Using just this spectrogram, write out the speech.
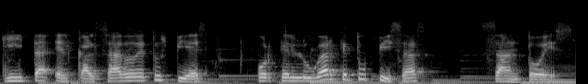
quita el calzado de tus pies, porque el lugar que tú pisas, santo es.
